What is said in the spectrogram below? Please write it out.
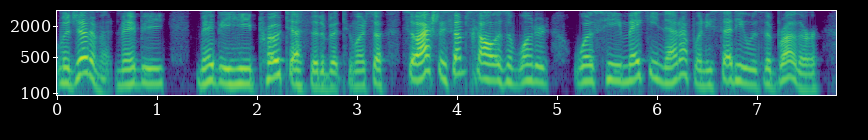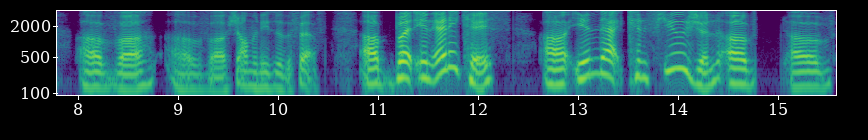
legitimate. Maybe maybe he protested a bit too much. So so actually, some scholars have wondered was he making that up when he said he was the brother of uh, of uh, Shalmaneser V. Uh, but in any case, uh, in that confusion of of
